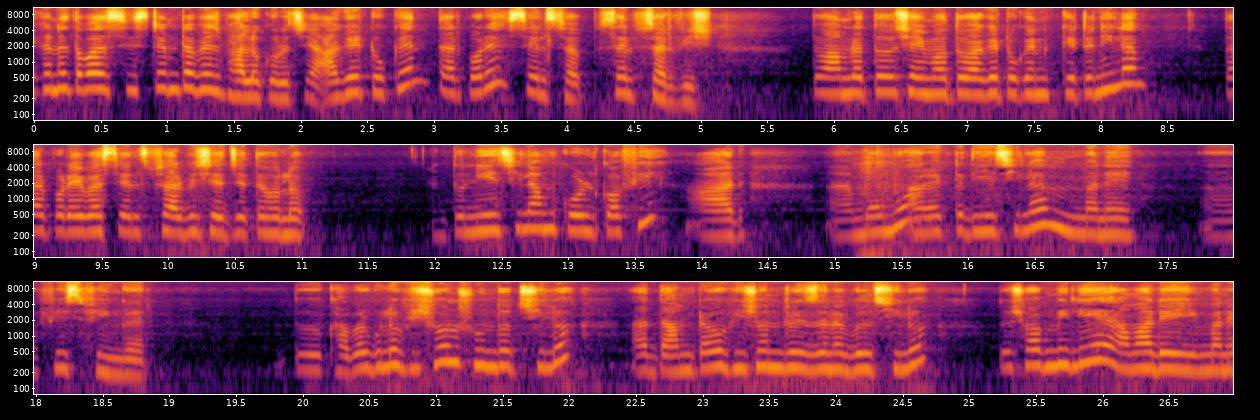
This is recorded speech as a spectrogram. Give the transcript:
এখানে তো আবার সিস্টেমটা বেশ ভালো করেছে। আগে টোকেন, তারপরে সেলফ সেলফ সার্ভিস। তো আমরা তো সেই মতো আগে টোকেন কেটে নিলাম। তারপরে এবার সেলফ সার্ভিসে যেতে হলো। তো নিয়েছিলাম কোল্ড কফি আর মোমো আর একটা দিয়েছিলাম মানে ফিশ ফিঙ্গার তো খাবারগুলো ভীষণ সুন্দর ছিল আর দামটাও ভীষণ রিজনেবল ছিল। তো সব মিলিয়ে আমার এই মানে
